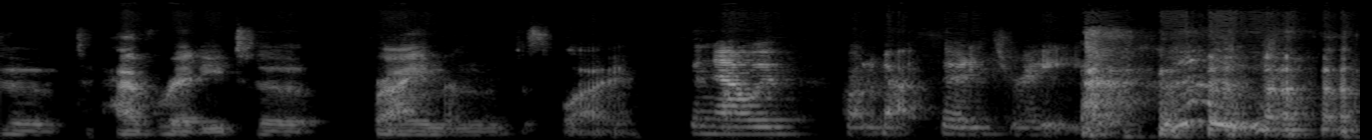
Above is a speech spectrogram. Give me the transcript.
to, to have ready to frame and display. So now we've got about 33.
